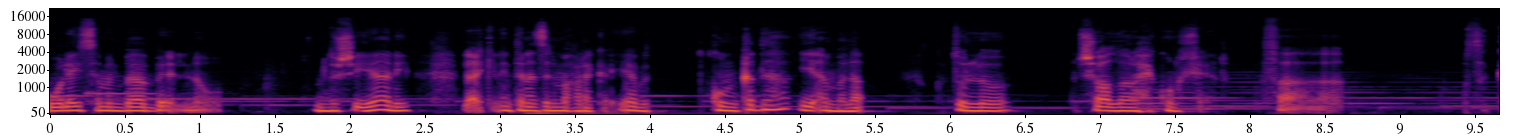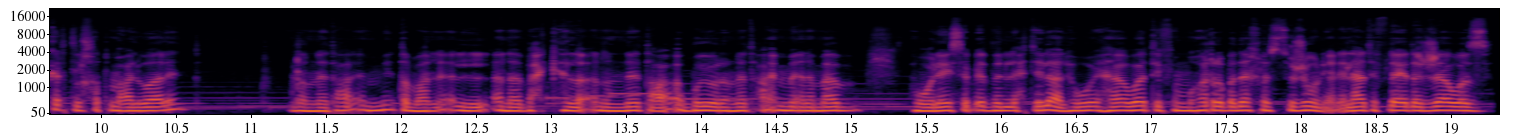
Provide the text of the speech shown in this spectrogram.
هو ليس من باب إنه بدوش إياني لكن أنت نازل معركة يا بتكون قدها يا أما لا. قلت له إن شاء الله راح يكون خير. فسكرت الخط مع الوالد رنيت على أمي. طبعا أنا بحكي هلا رنيت على أبوي ورنيت على أمي. أنا ما ب... هو ليس بإذن الاحتلال هو هواتف مهربة داخل السجون. يعني الهاتف لا يتجاوز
